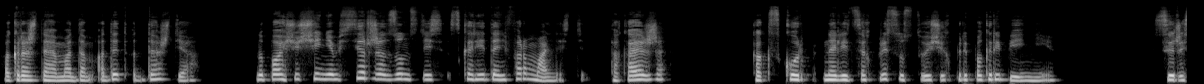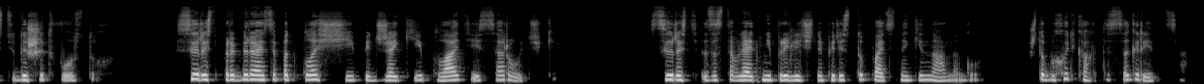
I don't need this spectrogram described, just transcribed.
ограждая мадам Адет от дождя. Но по ощущениям Сержа зонт здесь скорее дань формальности, такая же, как скорбь на лицах присутствующих при погребении. Сыростью дышит воздух. Сырость пробирается под плащи, пиджаки, платья и сорочки. Сырость заставляет неприлично переступать с ноги на ногу, чтобы хоть как-то согреться.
